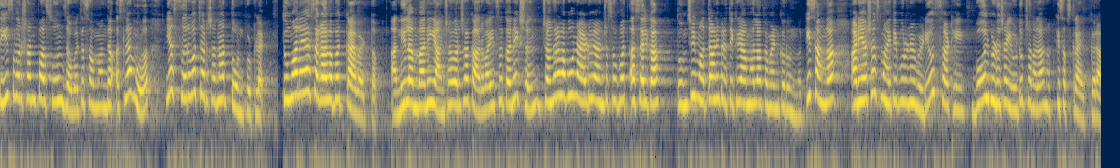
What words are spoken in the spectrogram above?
तीस वर्षांपासून जवळचे संबंध असल्यामुळं या सर्व चर्चांना तोंड फुटलंय. तुम्हाला या सगळ्याबाबत काय वाटतं? अनिल अंबानी यांच्यावरच्या कारवाईचं कनेक्शन चंद्रबाबू नायडू यांच्यासोबत असेल का? तुमची मतं आणि प्रतिक्रिया आम्हाला कमेंट करून नक्की सांगा आणि अशाच माहितीपूर्ण व्हिडिओजसाठी बोल भिडूच्या युट्यूब चॅनलला नक्की सबस्क्राईब करा.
